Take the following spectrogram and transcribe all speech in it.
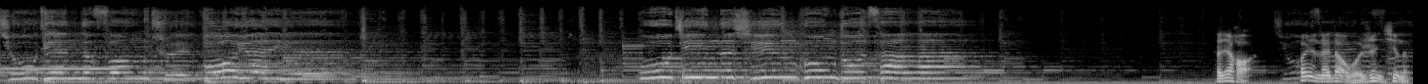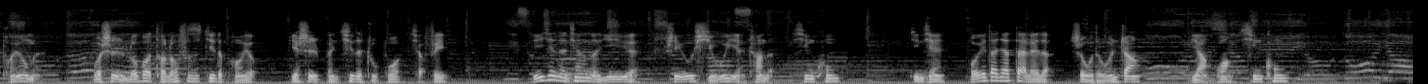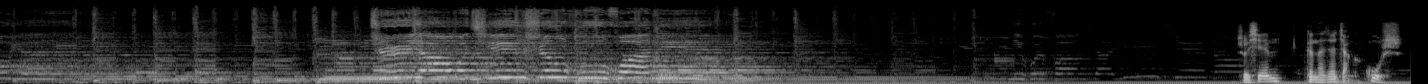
秋天的风吹过原野，无尽的星空多灿烂。大家好，欢迎来到我任性的朋友们，我是罗伯特罗夫斯基的朋友，也是本期的主播小飞。您现在听到的音乐是由许巍演唱的《星空》。今天我为大家带来的是我的文章《仰望星空》。呼唤你，你会放下一切。首先跟大家讲个故事，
